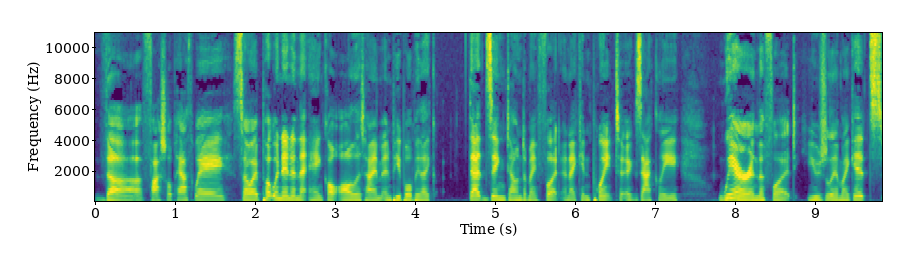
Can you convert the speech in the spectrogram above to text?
the fascial pathway. So I put one in in the ankle all the time, and people will be like, "That zinged down to my foot," and I can point to exactly where in the foot. Usually, I'm like, "It's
